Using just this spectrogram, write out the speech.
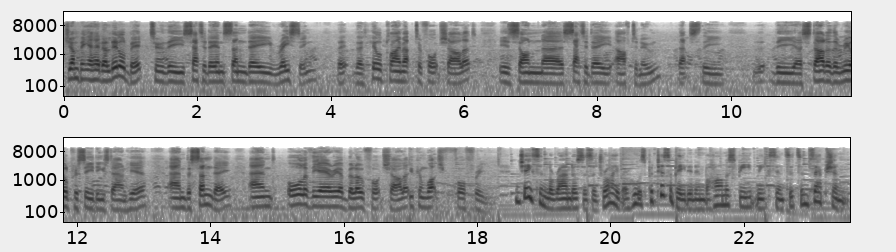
jumping ahead a little bit to the Saturday and Sunday racing, the, the hill climb up to Fort Charlotte is on uh, Saturday afternoon. That's the the uh, start of the real proceedings down here, and the Sunday, and all of the area below Fort Charlotte you can watch for free. Jason Lorandos is a driver who has participated in Bahamas Speed Week since its inception.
